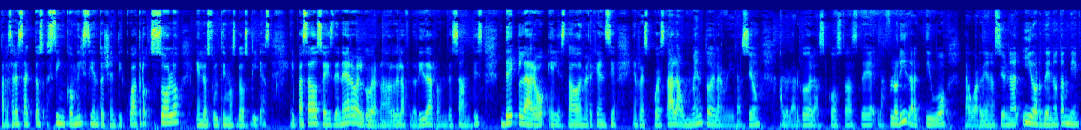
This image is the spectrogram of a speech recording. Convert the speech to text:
para ser exactos 5.184 solo en los últimos dos días. El pasado 6 de enero, el gobernador de la Florida, Ron DeSantis, declaró el estado de emergencia en respuesta al aumento de la migración a lo largo de las costas de la Florida. Activó la Guardia Nacional y ordenó también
